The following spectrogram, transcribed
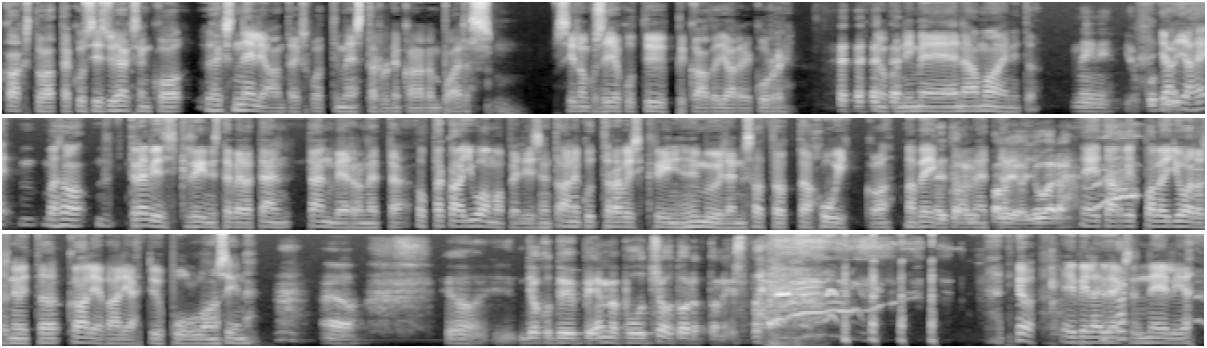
2000, kun siis 94 anteeksi voitti mestaruuden Kanadan paidassa. silloin kun se joku tyyppi kaatoi Jari Kurri, jonka nimeä ei enää mainita. Niin, niin. Joku Ja, ja he, mä sanon Travis Greenistä vielä tämän, tämän verran, että ottakaa juomapeli sen, että aina kun Travis Green hymyilee, niin saatte ottaa huikkaa. Mä ei veikkaan, tarvitse että paljon juoda. ei tarvi paljon juoda, se nimittäin kalja väljähtyy pulloon siinä. Joo. Joo. Joku tyyppi, emme puhu Joe Tortonista. Joo, ei vielä 94.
